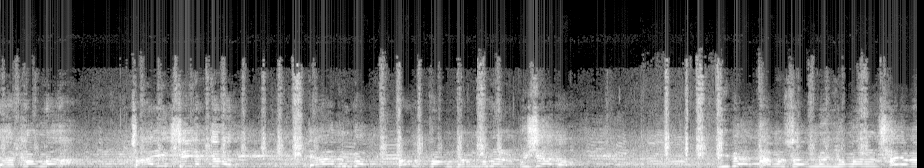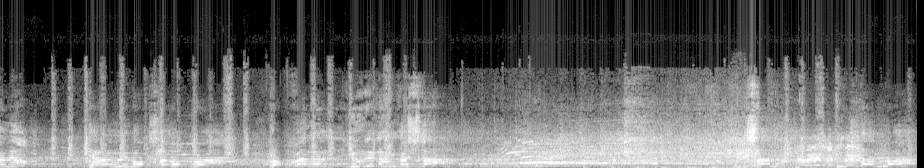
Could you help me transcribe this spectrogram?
야권과 좌익 세력들은 대한민국 헌법 명분을 무시하고 입에 담을 수 없는 용어를 사용하며 대한민국 사법부와 법관을 유린한 것이다. 3. 민주당과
